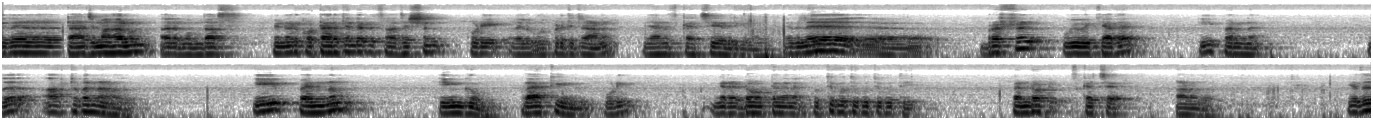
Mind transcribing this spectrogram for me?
ഇത് താജ്മഹലും അതിൽ മുംതാസ്. പിന്നെ ഒരു കൊട്ടാരത്തിന്റെ ഒരു സജഷൻ കൂടി അതിൽ ഉൾപ്പെടുത്തിയിട്ടാണ് ഞാൻ സ്കെച്ച് ചെയ്തിരിക്കുന്നത്. ഇതിൽ ബ്രഷ് ഉപയോഗിക്കാതെ ഈ പെണ്ണ് ഇത് ആർട്ട് പെണ്ണാണത്. ഈ പെന്നും ഇങ്കും ബ്ലാക്ക് ഇങ്കും കൂടി ഇങ്ങനെ ഡോട്ട് ഇങ്ങനെ കുത്തി കുത്തി കുത്തി കുത്തി പെൻ ഡോട്ട് സ്കെച്ച് ആണത്. ഇത്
